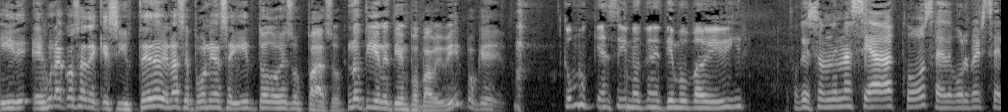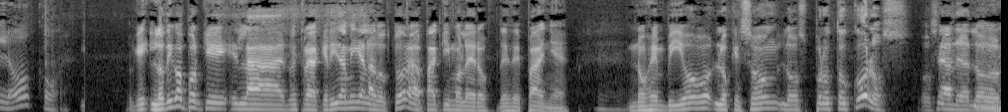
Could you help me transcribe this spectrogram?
Y es una cosa de que si usted de verdad se pone a seguir todos esos pasos, no tiene tiempo para vivir porque ¿Cómo que así no tiene tiempo para vivir? Porque son demasiadas cosas, de volverse loco. Lo digo porque la, nuestra querida amiga, la doctora Paqui Molero, desde España, nos envió lo que son los protocolos, o sea, de los,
